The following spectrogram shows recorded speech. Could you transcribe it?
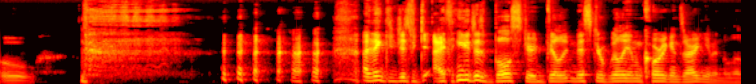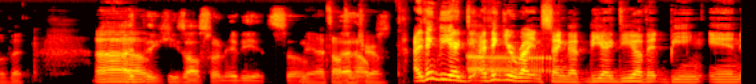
Ooh. I think you just I think you just bolstered Billy, Mr. William Corgan's argument a little bit. Uh, I think he's also an idiot. So yeah, that's that also true. helps. I think the idea. I think you're right in Uh, saying that the idea of it being in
